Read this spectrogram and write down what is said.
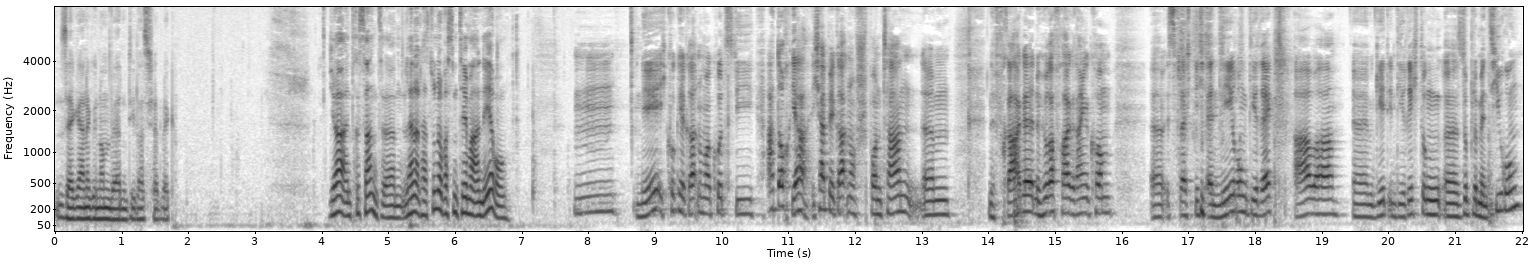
sehr gerne genommen werden, die lasse ich halt weg. Ja, interessant. Ähm, Lennart, hast du noch was zum Thema Ernährung? Mm, nee, ich gucke hier gerade noch mal kurz die. Ah, doch, ja. Ich habe hier gerade noch spontan ähm, eine Frage, eine Hörerfrage reingekommen. Äh, ist vielleicht nicht Ernährung direkt, aber äh, geht in die Richtung äh, Supplementierung.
